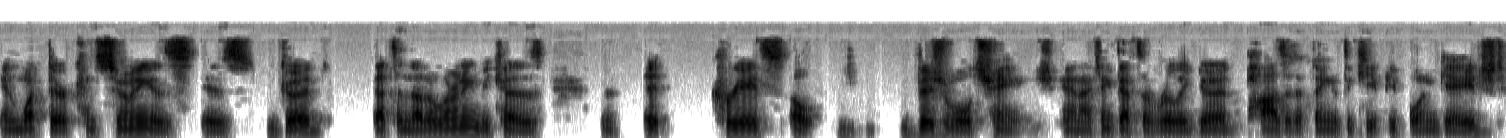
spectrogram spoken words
and what they're consuming is is good. That's another learning because it creates a visual change, and I think that's a really good positive thing to keep people engaged.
